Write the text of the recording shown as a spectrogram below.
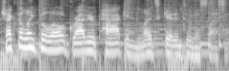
Check the link below, grab your pack, and let's get into this lesson.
